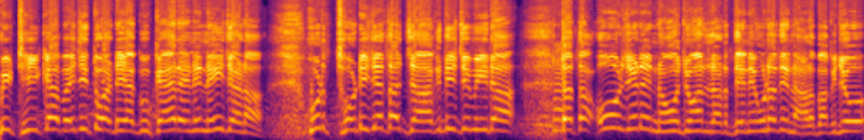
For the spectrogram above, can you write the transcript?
ਵੀ ਠੀਕ ਹੈ ਬਾਈ ਜੀ ਤੁਹਾਡੇ ਆਗੂ ਕਹਿ ਰਹੇ ਨੇ ਨਹੀਂ ਜਾਣਾ ਹੁਣ ਥੋੜੀ ਜਿਹੀ ਤਾਂ ਜਾਗਦੀ ਜ਼ਮੀਰ ਆ ਤਾਂ ਤਾਂ ਉਹ ਜਿਹੜੇ ਨੌਜਵਾਨ ਲੜਦੇ ਨੇ ਉਹਨਾਂ ਦੇ ਨਾਲ ਵਗ ਜਾਓ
